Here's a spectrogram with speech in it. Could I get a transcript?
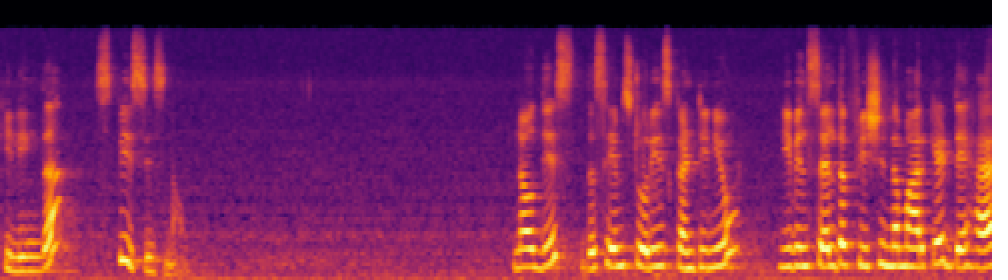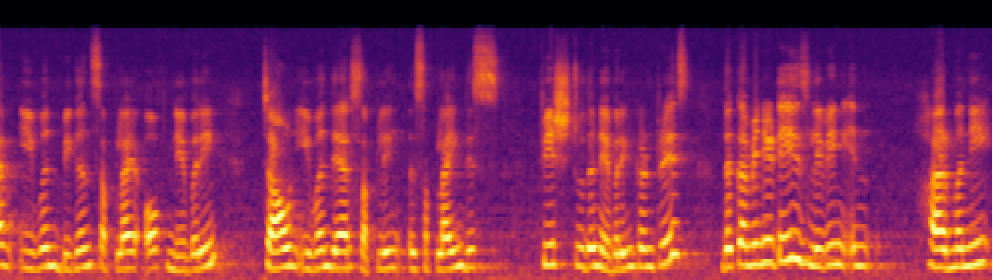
killing the species now. Now, this the same stories continue he will sell the fish in the market. They have even begun supply of neighboring town even they are supplying, uh, supplying this fish to the neighboring countries. The community is living in harmony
